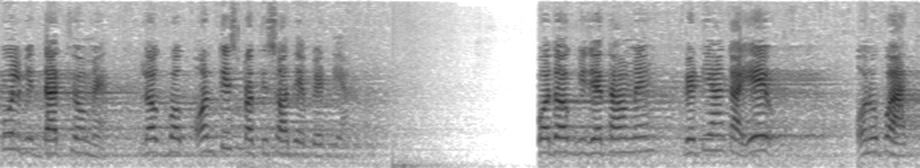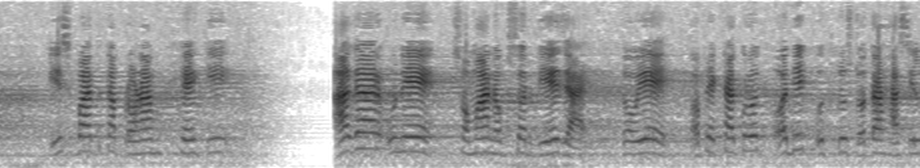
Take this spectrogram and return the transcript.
कुल विद्यार्थियों में लगभग उनतीस प्रतिशत है बेटियां पदक विजेताओं में बेटियां का ये अनुपात इस बात का प्रणाम है कि अगर उन्हें समान अवसर दिए जाए तो ये अपेक्षाकृत अधिक उत्कृष्टता हासिल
